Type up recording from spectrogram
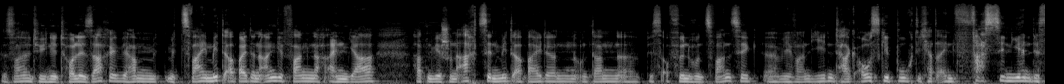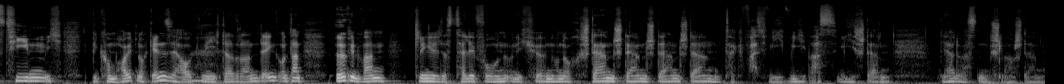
Das war natürlich eine tolle Sache. Wir haben mit, mit, zwei Mitarbeitern angefangen. Nach einem Jahr hatten wir schon 18 Mitarbeitern und dann äh, bis auf 25. Äh, wir waren jeden Tag ausgebucht. Ich hatte ein faszinierendes Team. Ich, ich bekomme heute noch Gänsehaut, wenn ich daran denke. Und dann irgendwann klingelt das Telefon und ich höre nur noch Stern, Stern, Stern, Stern. Ich sag, was, wie, wie, was, wie Stern? Ja, du hast einen Michelin-Stern.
